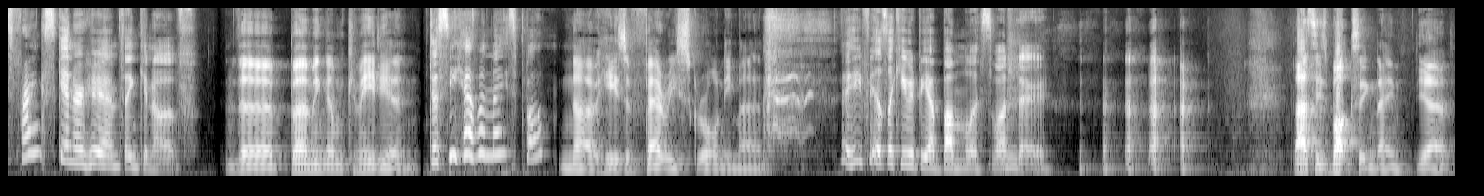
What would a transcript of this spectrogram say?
Is Frank Skinner who I'm thinking of? The Birmingham comedian. Does he have a nice bum? No, he's a very scrawny man. He feels like he would be a bumless wonder. That's his boxing name. Yeah.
